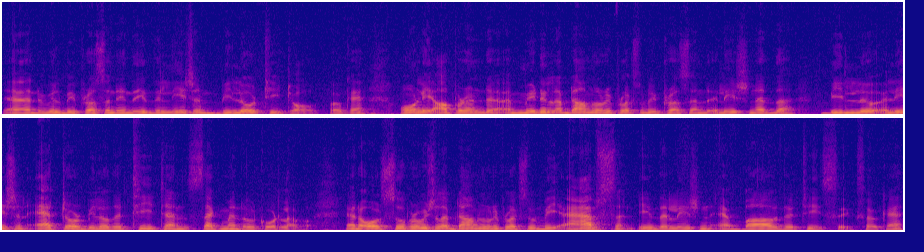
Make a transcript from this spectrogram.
and will be present in the, if the lesion below T12, okay? Only upper and uh, middle abdominal reflex will be present, lesion at the below, lesion at or below the T10 segmental cord level. And all superficial abdominal reflex will be absent if the lesion above the T6, okay?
